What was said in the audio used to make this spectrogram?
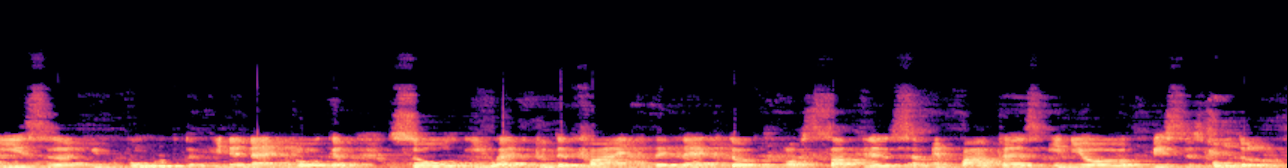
is uh, involved in a network, so you have to define the network of suppliers and partners in your business model.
